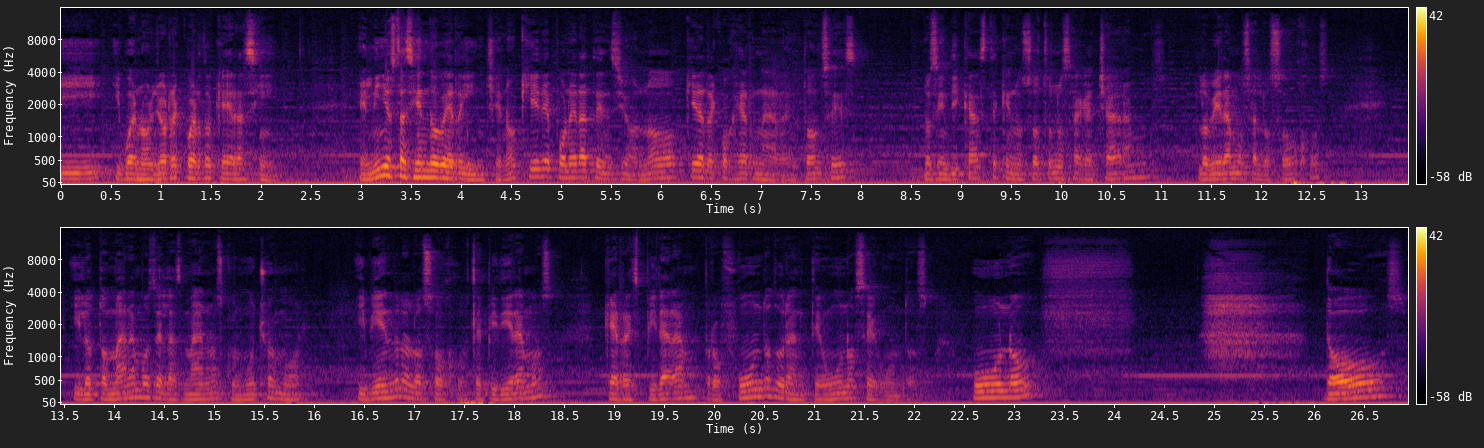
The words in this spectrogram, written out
Y, bueno, yo recuerdo que era así. El niño está haciendo berrinche, no quiere poner atención, no quiere recoger nada. Entonces nos indicaste que nosotros nos agacháramos, lo viéramos a los ojos y lo tomáramos de las manos con mucho amor y viéndolo a los ojos le pidiéramos que respiraran profundo durante unos segundos. Uno, dos,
